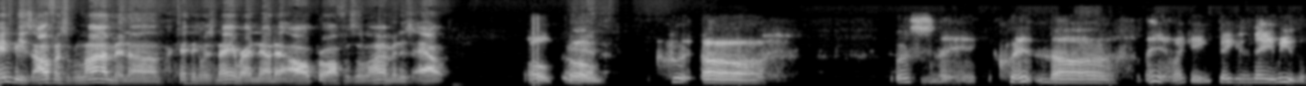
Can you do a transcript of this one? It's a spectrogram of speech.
Indy's offensive lineman, um, I can't think of his name right now, that all pro offensive lineman is out. Oh, oh, uh, what's his name? Quenton, uh, man, I can't think his name either.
